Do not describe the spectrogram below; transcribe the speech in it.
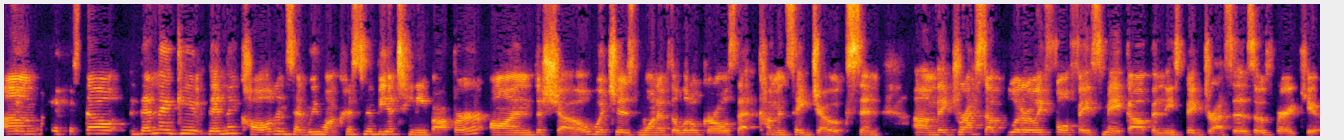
Um, so then they gave, then they called and said, "We want Kristen to be a teeny bopper on the show," which is one of the little girls that come and say jokes, and um, they dressed up literally full face makeup and these big dresses. It was very cute.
